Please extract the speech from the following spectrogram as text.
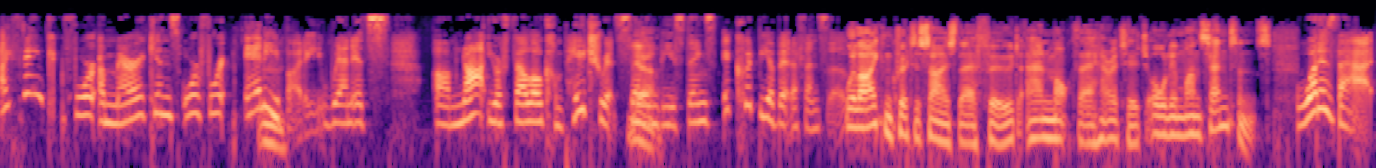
I think for Americans or for anybody, mm. when it's um, not your fellow compatriots saying yeah. these things, it could be a bit offensive. Well, I can criticize their food and mock their heritage all in one sentence. What is that?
